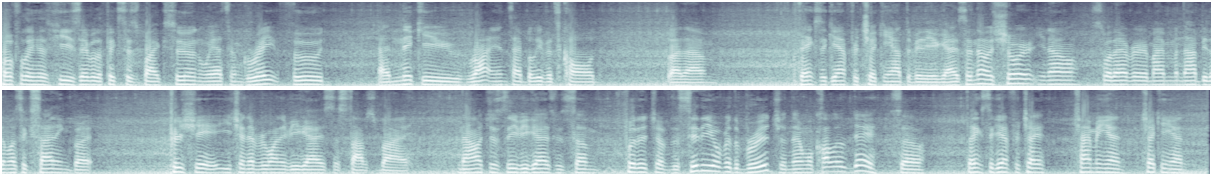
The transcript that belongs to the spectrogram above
Hopefully, he's able to fix his bike soon. We had some great food Nicky Rotten's, I believe it's called. But um, thanks again for checking out the video, guys. I know it's short, you know, it's whatever. It might not be the most exciting, but appreciate each and every one of you guys that stops by. Now I'll just leave you guys with some footage of the city over the bridge, and then we'll call it a day. So thanks again for chi- chiming in, checking in.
